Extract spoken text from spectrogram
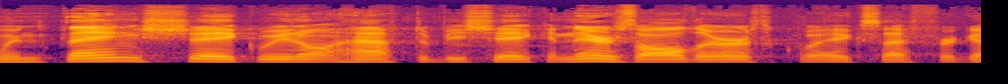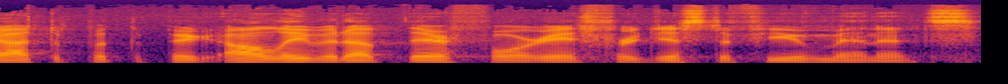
When things shake, we don't have to be shaken. There's all the earthquakes. I forgot to put the picture. I'll leave it up there for you for just a few minutes.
